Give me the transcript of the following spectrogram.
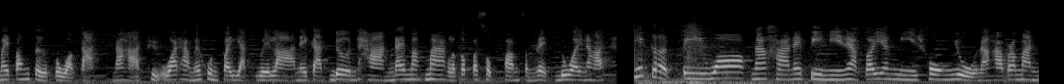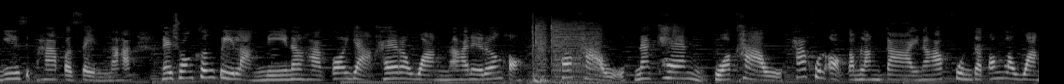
ไม่ต้องเจอตัวกันนะคะ ถือว่าทำให้คุณประหยัดเวลาในการเดินทางได้มาก ๆ แล้วก็ประสบความสำเร็จด้วยนะคะ ที่เกิดปีวอกนะคะ ในปีนี้เนี่ยก็ยังมีชงอยู่นะคะ ประมาณ 25%นะคะ ในช่วงครึ่งปีหลังนี้นะคะ ก็อยากให้ระวังนะคะในเรื่องของข้อเข่า หน้าแข้ง หัวเข่า ถ้าคุณออกกำลังกายนะคะ คุณจะต้องระวัง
